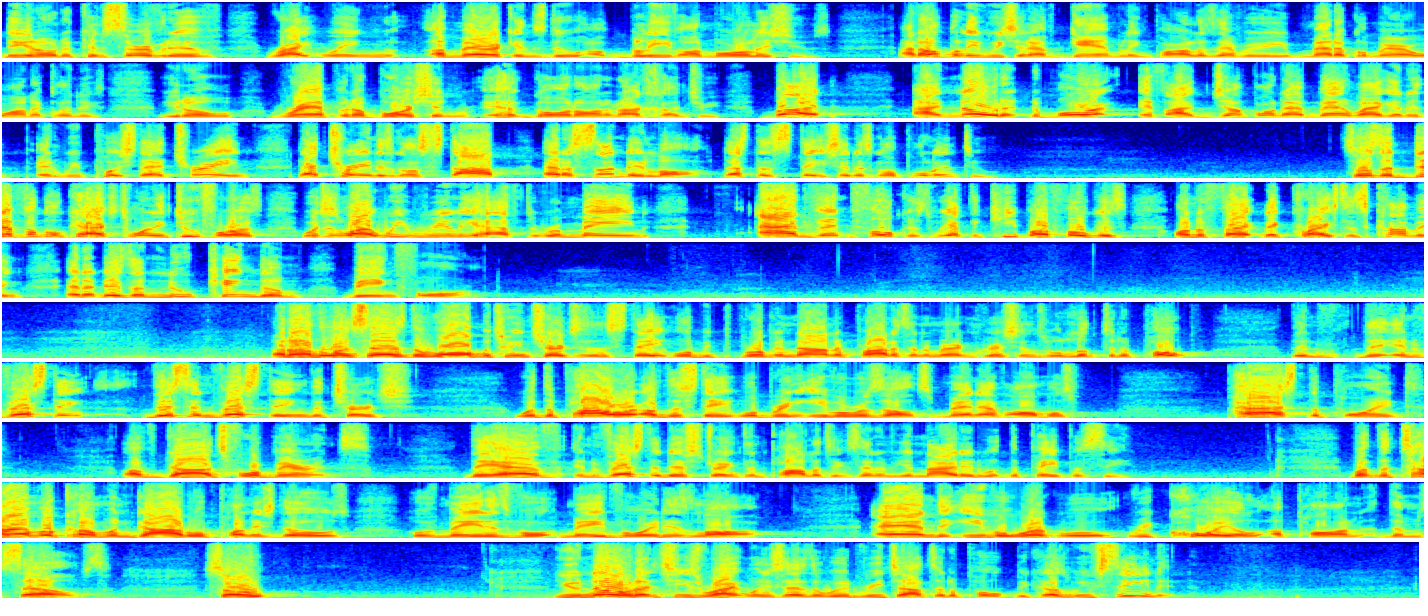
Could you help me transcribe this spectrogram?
you know, the conservative right wing Americans do uh, believe on moral issues. I don't believe we should have gambling parlors every medical marijuana clinics, you know, rampant abortion going on in our country. But I know that the more, if I jump on that bandwagon and, and we push that train, that train is going to stop at a Sunday law. That's the station it's going to pull into. So it's a difficult catch 22 for us, which is why we really have to remain Advent focused. We have to keep our focus on the fact that Christ is coming and that there's a new kingdom being formed. Another one says the wall between churches and state will be broken down, and Protestant American Christians will look to the Pope. The, the investing, this investing the church with the power of the state will bring evil results. Men have almost passed the point of God's forbearance. They have invested their strength in politics and have united with the papacy. But the time will come when God will punish those who have made, his vo- made void his law, and the evil work will recoil upon themselves. So, you know that she's right when he says that we'd reach out to the Pope because we've seen it.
